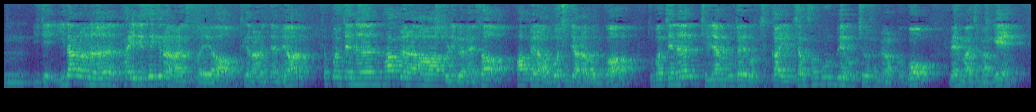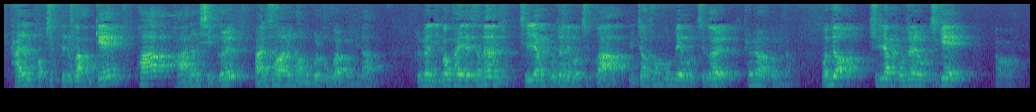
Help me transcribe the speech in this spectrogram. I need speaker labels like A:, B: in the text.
A: 음, 이제 이 단어는 파일이 세 개로 나눠질 거예요. 어떻게 나눠지냐면, 첫 번째는 화학변화와 물리변화에서 화학변화가 무엇인지 알아보는 거. 두 번째는 질량 보존의 법칙과 일정 성분비의 법칙을 설명할 거고, 맨 마지막에 다른 법칙들과 함께 화학 반응식을 완성하는 방법을 공부할 겁니다. 그러면 이번 파일에서는 질량 보존의 법칙과 일정 성분비의 법칙을 설명할 겁니다. 먼저 질량 보존의 법칙의 어,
